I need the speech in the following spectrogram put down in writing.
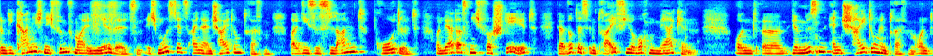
Und die kann ich nicht fünfmal in Mehl wälzen. Ich muss jetzt eine Entscheidung treffen, weil dieses Land brodelt. Und wer das nicht versteht, der wird es in drei, vier Wochen merken. Und äh, wir müssen Entscheidungen treffen. Und,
